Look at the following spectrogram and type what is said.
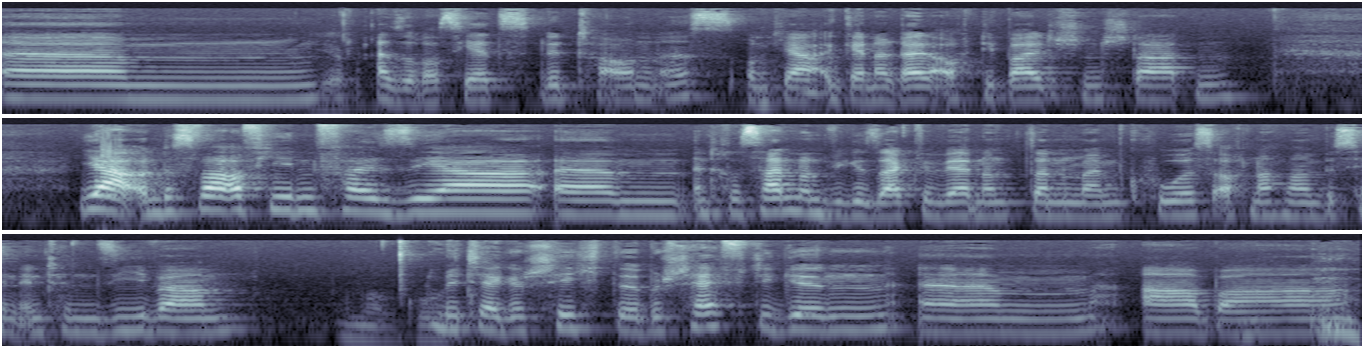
Ähm, yep. Also was jetzt Litauen ist und ja generell auch die baltischen Staaten. Ja, und das war auf jeden Fall sehr ähm, interessant und wie gesagt, wir werden uns dann in meinem Kurs auch noch mal ein bisschen intensiver mit der Geschichte beschäftigen. Ähm, aber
